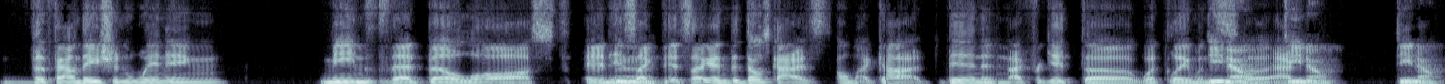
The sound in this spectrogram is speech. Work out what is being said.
the foundation winning means that Bel lost, and he's Mhm. like, it's like, and those guys, oh my god, Ben and I forget uh, what Glawen's Dino, uh, act- Dino. Dino.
